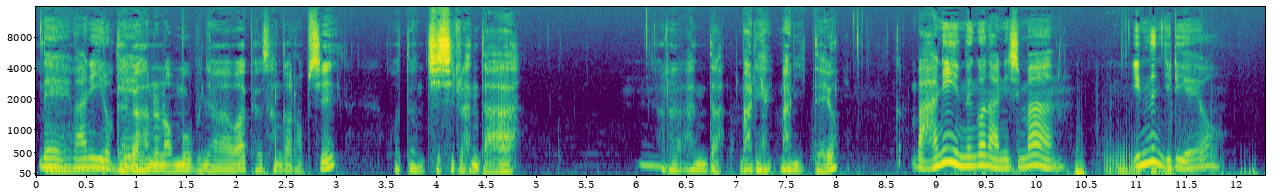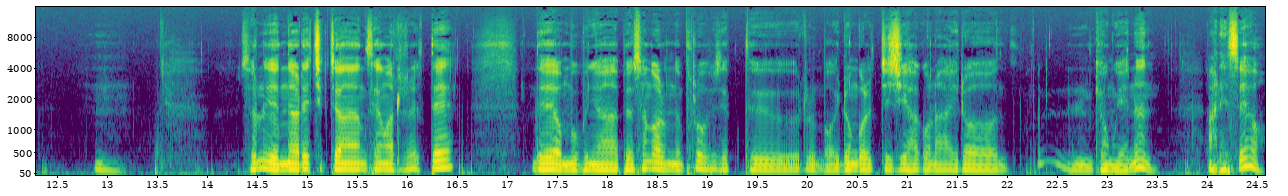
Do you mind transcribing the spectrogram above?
네, 어, 많이 이렇게 내가. 하는 업무 분야와 별 상관없이 어떤 지시를 한다, 음. 한다. 많이 많이 있대요. 많이 있는 건 아니지만 있는 일이에요. 음. 저는 옛날에 직장 생활을 할 때 내 업무 분야별 상관없는 프로젝트를 뭐 이런 걸 지시하거나 이런 경우에는 안 했어요.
